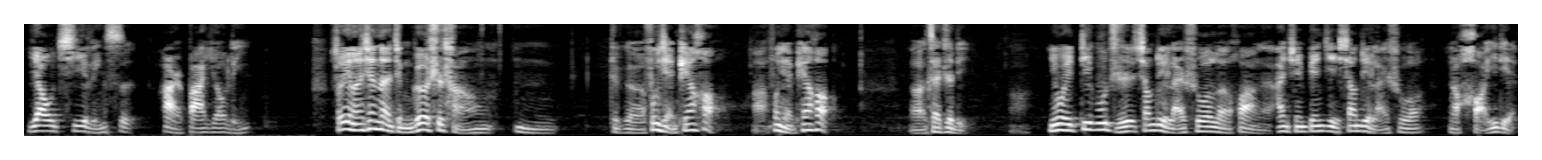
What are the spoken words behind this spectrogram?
幺七零四二八幺零。所以呢，现在整个市场，嗯，这个风险偏好啊，风险偏好啊，在这里啊，因为低估值相对来说的话呢，安全边际相对来说要好一点。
